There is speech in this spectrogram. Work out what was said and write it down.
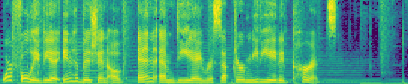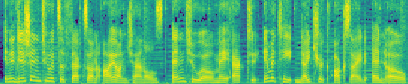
or fully via inhibition of NMDA receptor mediated currents. In addition to its effects on ion channels, N2O may act to imitate nitric oxide, NO,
